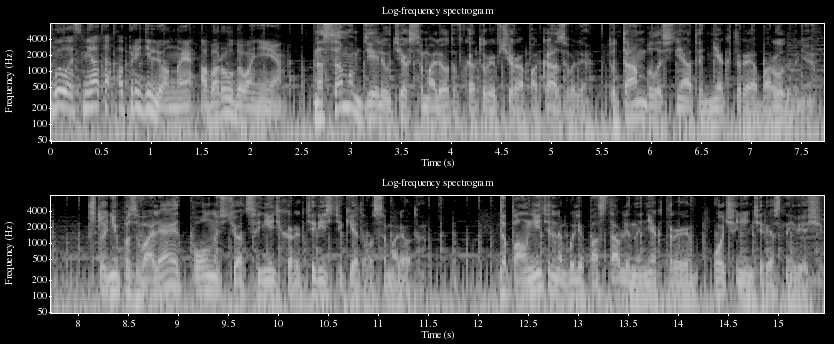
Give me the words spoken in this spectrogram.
было снято определенное оборудование. На самом деле у тех самолетов, которые вчера показывали, то там было снято некоторое оборудование, что не позволяет полностью оценить характеристики этого самолета. Дополнительно были поставлены некоторые очень интересные вещи.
